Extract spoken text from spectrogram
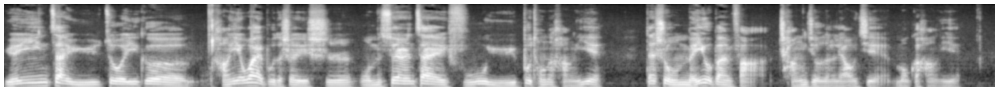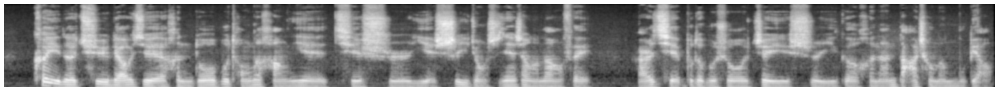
原因在于，作为一个行业外部的设计师，我们虽然在服务于不同的行业，但是我们没有办法长久的了解某个行业，刻意的去了解很多不同的行业，其实也是一种时间上的浪费。而且不得不说，这是一个很难达成的目标。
